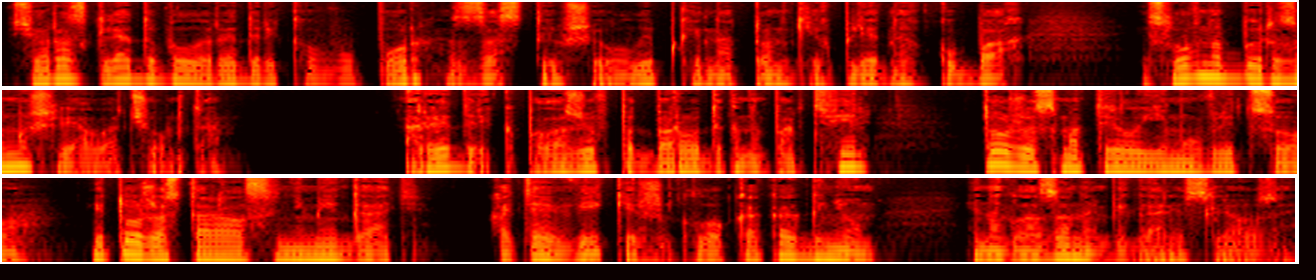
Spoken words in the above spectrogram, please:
все разглядывал Редрика в упор с застывшей улыбкой на тонких бледных губах и словно бы размышлял о чем-то. Редрик, положив подбородок на портфель, тоже смотрел ему в лицо и тоже старался не мигать, хотя веки жгло, как огнем, и на глаза набегали слезы.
